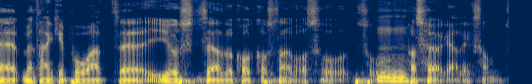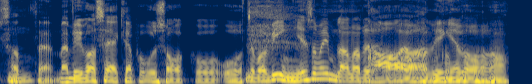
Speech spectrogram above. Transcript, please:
eh, med tanke på att eh, just advokatkostnader var så, så mm. pass höga. Liksom. Så mm. att, eh, men vi var säkra på vår sak. Och, och... Det var Vinge som var inblandad? Ja, ja Vinge var,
